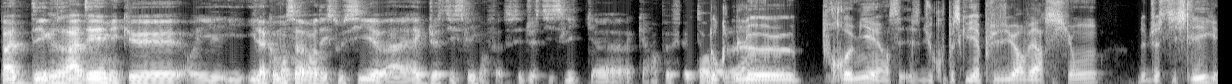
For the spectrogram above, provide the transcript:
pas dégradé, mais que il, il a commencé à avoir des soucis euh, avec Justice League, en fait. C'est Justice League qui a, qui a un peu fait le temps Donc, le premier, hein, du coup, parce qu'il y a plusieurs versions de Justice League.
